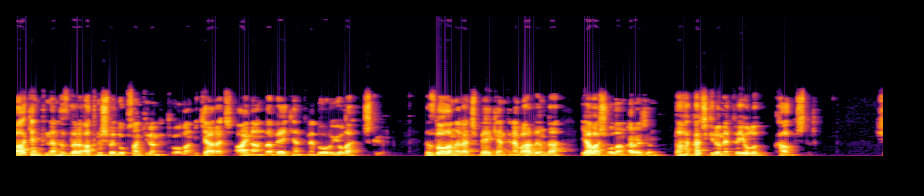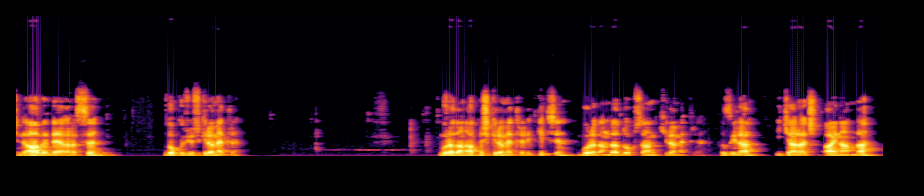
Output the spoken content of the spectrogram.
A kentinden hızları 60 ve 90 kilometre olan iki araç aynı anda B kentine doğru yola çıkıyor. Hızlı olan araç B kentine vardığında yavaş olan aracın daha kaç kilometre yolu kalmıştır? Şimdi A ve B arası 900 kilometre. Buradan 60 kilometrelik gitsin. Buradan da 90 kilometre hızıyla iki araç aynı anda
